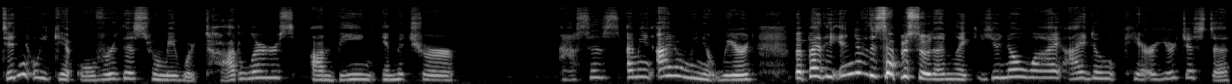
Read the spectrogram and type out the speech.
didn't we get over this when we were toddlers on being immature asses? I mean, I don't mean it weird, but by the end of this episode, I'm like, you know why? I don't care. You're just a.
